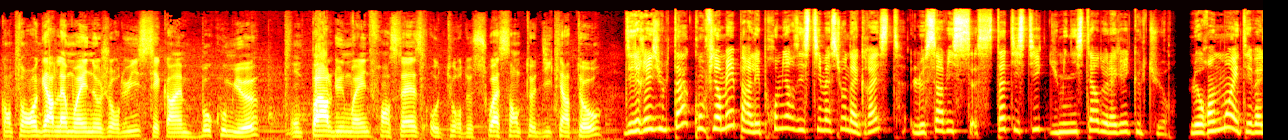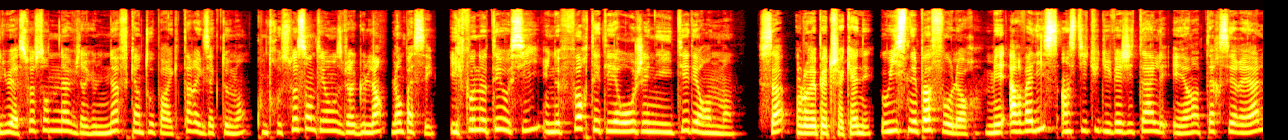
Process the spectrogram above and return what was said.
quand on regarde la moyenne aujourd'hui, c'est quand même beaucoup mieux. On parle d'une moyenne française autour de 70 quintaux. Des résultats confirmés par les premières estimations d'Agrest, le service statistique du ministère de l'Agriculture. Le rendement est évalué à 69,9 quintaux par hectare exactement, contre 71,1 l'an passé. Il faut noter aussi une forte hétérogénéité des rendements. Ça, on le répète chaque année. Oui, ce n'est pas faux, Laure. Mais Arvalis, Institut du végétal et intercéréal,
